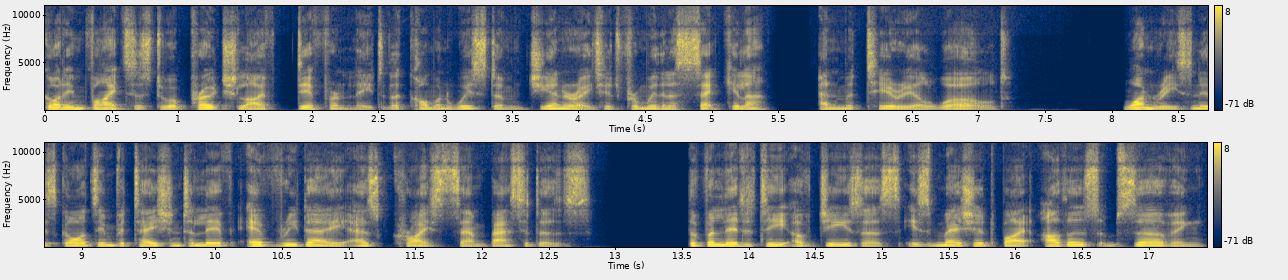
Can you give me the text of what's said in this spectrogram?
God invites us to approach life differently to the common wisdom generated from within a secular and material world. One reason is God's invitation to live every day as Christ's ambassadors. The validity of Jesus is measured by others observing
